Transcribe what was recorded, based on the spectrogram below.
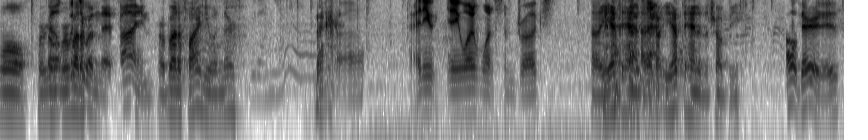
Well, we're gonna, Well, we're put about you to in there, fine. we're about to find you in there. Uh, any anyone want some drugs? Uh, you have to hand it the Tru- you have to hand it the Trumpy. Oh, there it is.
